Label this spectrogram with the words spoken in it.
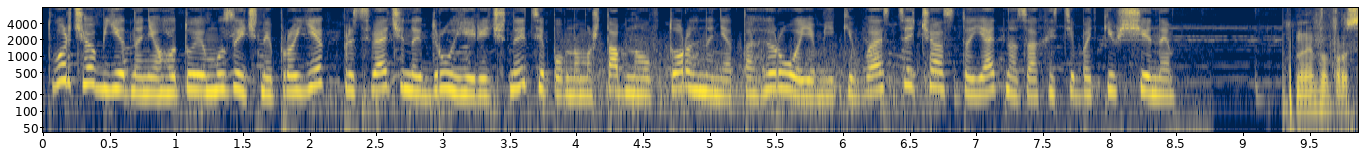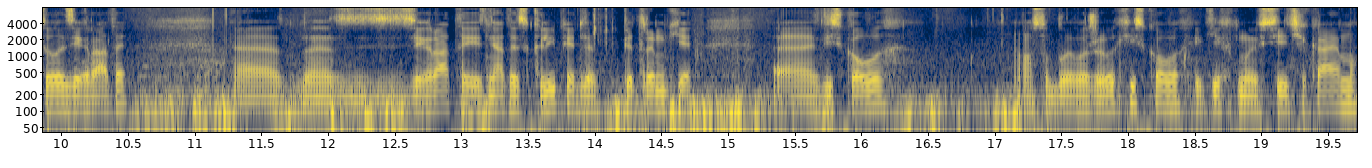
Творче об'єднання готує музичний проєкт, присвячений другій річниці повномасштабного вторгнення та героям, які весь цей час стоять на захисті батьківщини. Мене попросили зіграти, е, е, зіграти і зняти з кліпі для підтримки е, військових, особливо живих військових, яких ми всі чекаємо.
